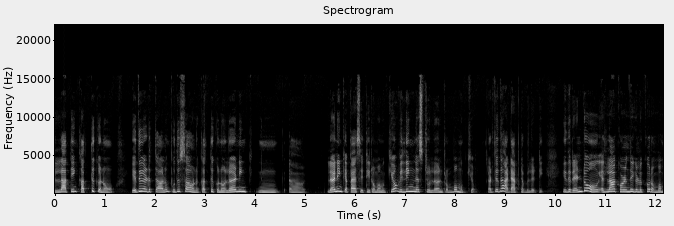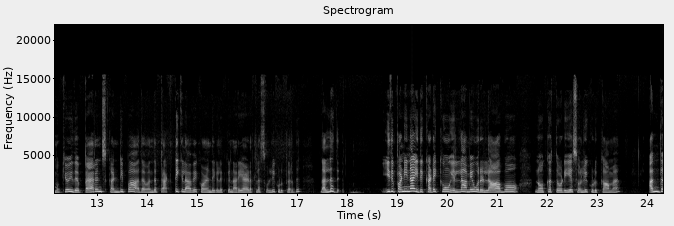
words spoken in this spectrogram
எல்லாத்தையும் கற்றுக்கணும் எது எடுத்தாலும் புதுசாக ஒன்று கற்றுக்கணும் லேர்னிங் லேர்னிங் கெப்பாசிட்டி ரொம்ப முக்கியம். வில்லிங்னஸ் டு லேர்ன் ரொம்ப முக்கியம். அடுத்தது அடாப்டபிலிட்டி இது ரெண்டும் எல்லா குழந்தைகளுக்கும் ரொம்ப முக்கியம். இது பேரண்ட்ஸ் கண்டிப்பாக அதை வந்து ப்ராக்டிக்கலாகவே குழந்தைகளுக்கு நிறையா இடத்துல சொல்லி கொடுக்கறது நல்லது. இது பண்ணினா இது கிடைக்கும் எல்லாமே ஒரு லாபம் நோக்கத்தோடையே சொல்லி கொடுக்காம அந்த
